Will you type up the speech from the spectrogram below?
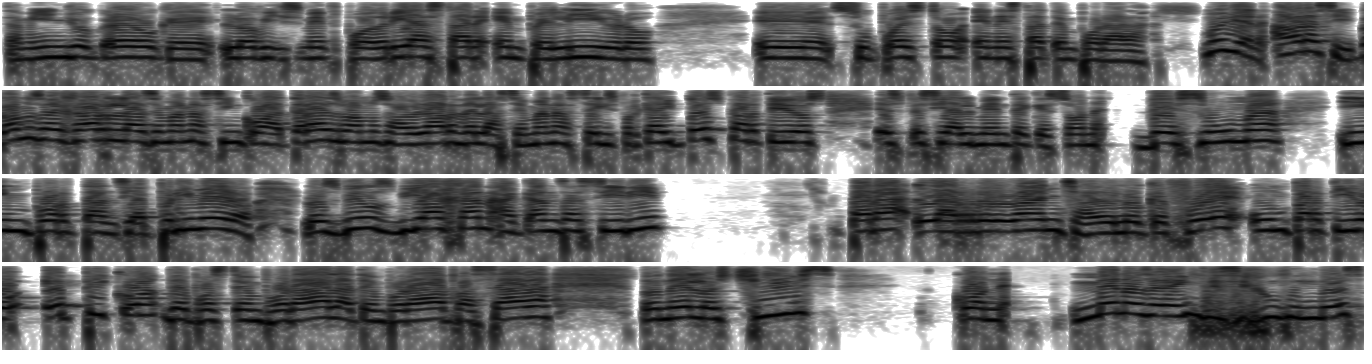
También yo creo que Lobby Smith podría estar en peligro eh, su puesto en esta temporada. Muy bien, ahora sí, vamos a dejar la semana 5 atrás, vamos a hablar de la semana 6 porque hay dos partidos especialmente que son de suma importancia. Primero, los Bills viajan a Kansas City para la revancha de lo que fue un partido épico de postemporada la temporada pasada, donde los Chiefs con menos de 20 segundos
